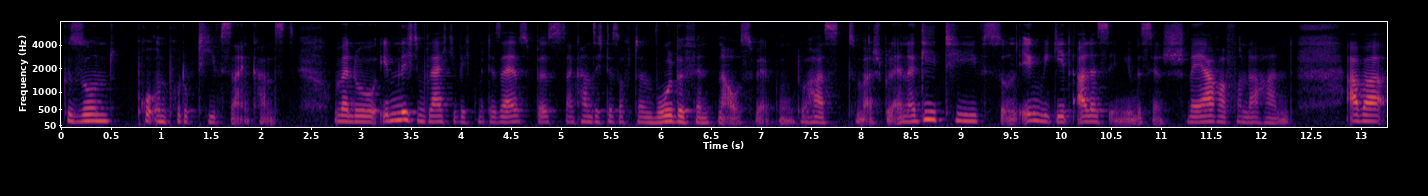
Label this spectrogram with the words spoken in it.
gesund und produktiv sein kannst. Und wenn du eben nicht im Gleichgewicht mit dir selbst bist, dann kann sich das auf dein Wohlbefinden auswirken. Du hast zum Beispiel Energietiefs und irgendwie geht alles irgendwie ein bisschen schwerer von der Hand. Aber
